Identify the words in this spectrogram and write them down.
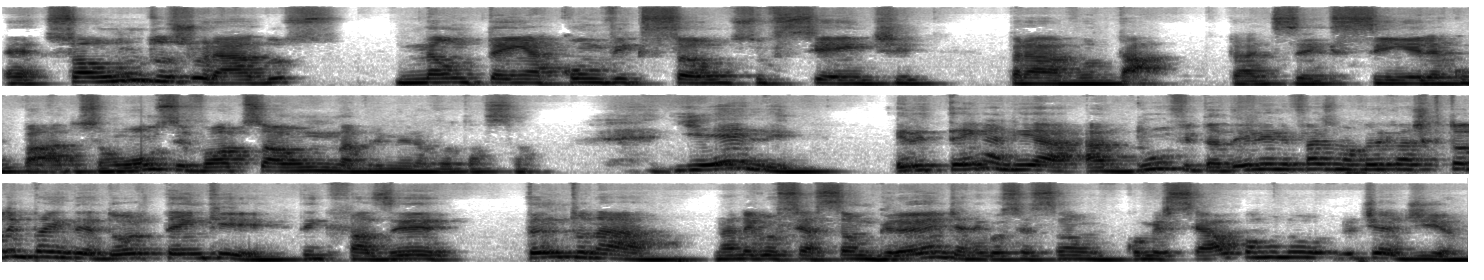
é, só um dos jurados não tem a convicção suficiente para votar para dizer que sim, ele é culpado. São 11 votos a 1 na primeira votação. E ele, ele tem ali a, a dúvida dele, ele faz uma coisa que eu acho que todo empreendedor tem que, tem que fazer, tanto na, na negociação grande, a negociação comercial, como no, no dia a dia.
